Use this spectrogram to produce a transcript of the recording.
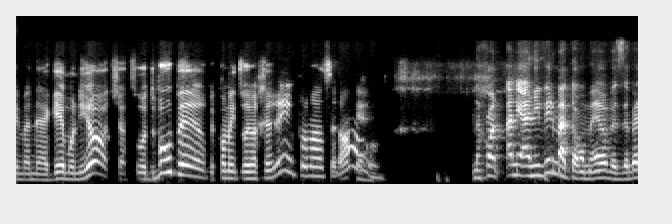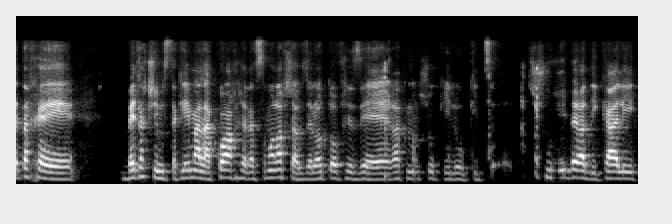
עם הנהגי מוניות, שעצרו את בובר וכל מיני דברים אחרים, כלומר, זה לא... כן. נכון, אני, אני מבין מה אתה אומר, וזה בטח, בטח כשמסתכלים על הכוח של השמאל עכשיו, זה לא טוב שזה רק משהו כאילו קיצ... שולי ורדיקלי.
